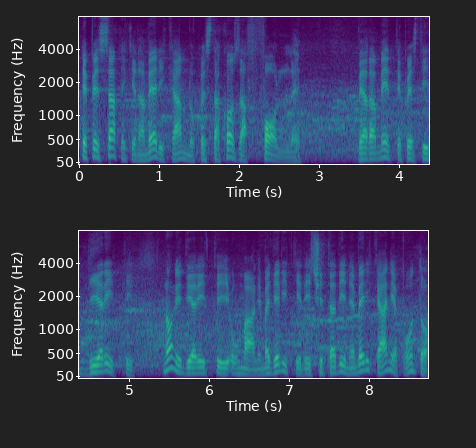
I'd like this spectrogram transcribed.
E pensate che in America hanno questa cosa folle, veramente questi diritti, non i diritti umani, ma i diritti dei cittadini americani appunto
